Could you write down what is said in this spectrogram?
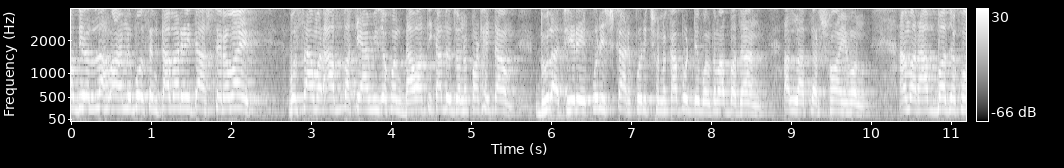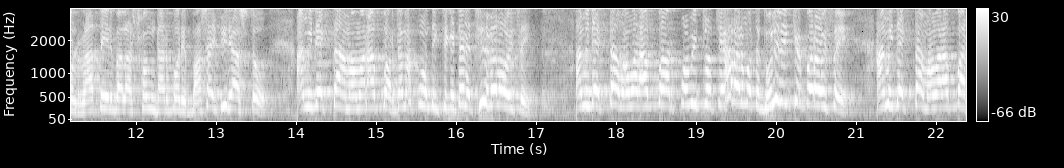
রদিউল্লাহ আহন বলছেন, তাবারিতে আসছে রবায়ত বলছে, আমার আব্বাকে আমি যখন দাওয়াতি কাদের জন্য পাঠাইতাম, ধুলা ঝেড়ে পরিষ্কার পরিচ্ছন্ন কাপড় দিয়ে বলতাম, আব্বা, যান, আল্লাহ আপনার সহায় হন। আমার আব্বা যখন রাতের বেলা সন্ধ্যার পরে বাসায় ফিরে আসতো, আমি দেখতাম আমার আব্বার জামা কোনো দিক থেকে টেনে ছিঁড়ে ফেলা হয়েছে। আমি দেখতাম আমার আব্বার পবিত্র চেহারার মধ্যে ধুলি নিক্ষেপ করা হয়েছে। আমি দেখতাম আমার আব্বার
